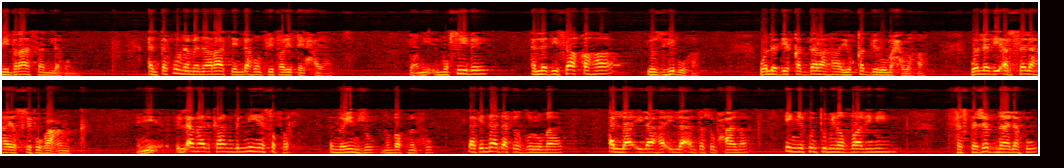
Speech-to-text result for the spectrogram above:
نبراسا لهم أن تكون منارات لهم في طريق الحياة. يعني المصيبة الذي ساقها يذهبها والذي قدرها يقدر محوها والذي أرسلها يصرفها عنك. يعني الأمل كان بالمية صفر أنه ينجو من بطن الحوت. لكن نادى في الظلمات أن لا إله إلا أنت سبحانك إني كنت من الظالمين. فاستجبنا له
